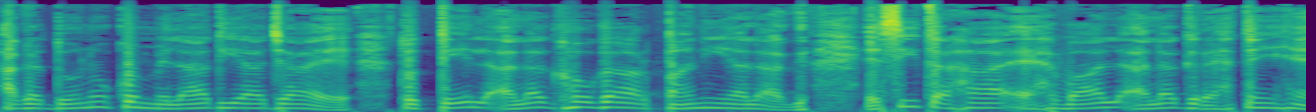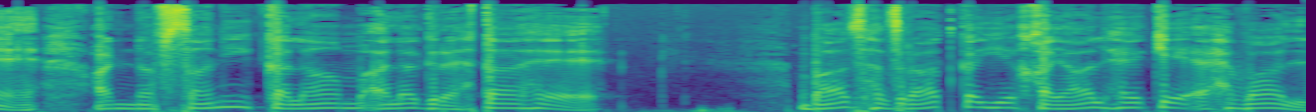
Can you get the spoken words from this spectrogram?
اگر دونوں کو مل ملا دیا جائے تو تیل الگ ہوگا اور پانی الگ۔ اسی طرح احوال الگ رہتے ہیں اور نفسانی کلام الگ رہتا ہے۔ بعض حضرات کا یہ خیال ہے کہ احوال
